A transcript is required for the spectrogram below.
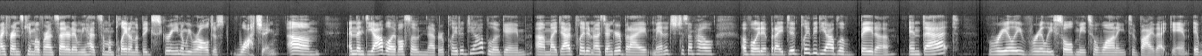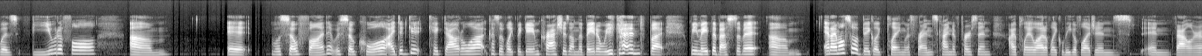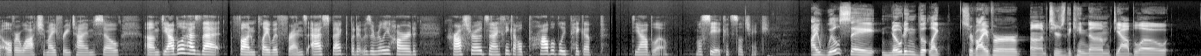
my friends came over on Saturday and we had someone play it on the big screen and we were all just watching. Um, and then Diablo, I've also never played a Diablo game. Um, my dad played it when I was younger, but I managed to somehow avoid it. But I did play the Diablo beta, and that really, really sold me to wanting to buy that game. It was beautiful. Um, it was so fun. It was so cool. I did get kicked out a lot because of like the game crashes on the beta weekend, but we made the best of it. Um, and I'm also a big like playing with friends kind of person. I play a lot of like League of Legends and Valorant, Overwatch in my free time. So um, Diablo has that fun play with friends aspect, but it was a really hard crossroads, and I think I'll probably pick up Diablo. We'll see. It could still change. I will say, noting the like Survivor, um, Tears of the Kingdom, Diablo,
